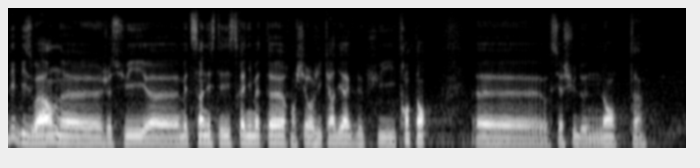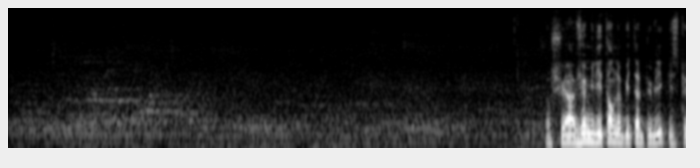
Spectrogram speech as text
Philippe Bizouarne, euh, je suis euh, médecin anesthésiste réanimateur en chirurgie cardiaque depuis 30 ans euh, au CHU de Nantes. je suis un vieux militant de l'hôpital public puisque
